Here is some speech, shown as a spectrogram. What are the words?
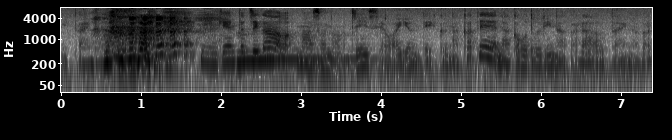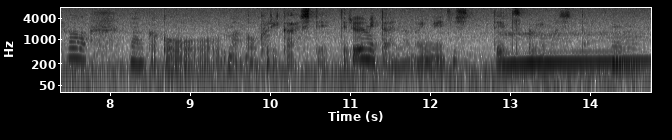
みたいな 人間たちが、うん。まあ、その人生を歩んでいく中でなんか踊りながら歌いながらなんかこう,、まあ、こう繰り返していってるみたいなのをイメージして作りました。うん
